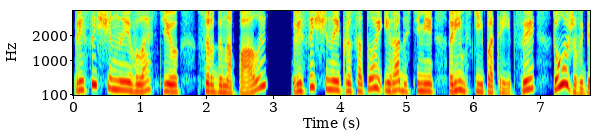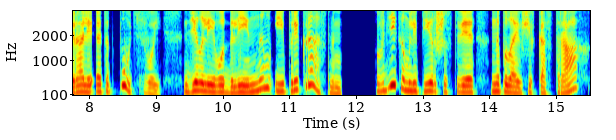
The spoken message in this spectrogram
Присыщенные властью сардонапалы Присыщенные красотой и радостями римские патриции тоже выбирали этот путь свой, делали его длинным и прекрасным, в диком ли пиршестве на пылающих кострах,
